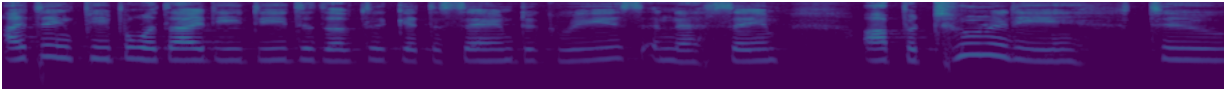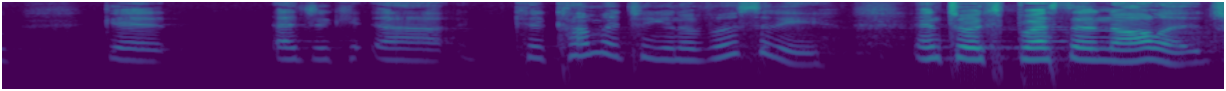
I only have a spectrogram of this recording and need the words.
I think people with IDD deserve to get the same degrees and the same opportunity to get educa- uh, could come into university and to express their knowledge.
